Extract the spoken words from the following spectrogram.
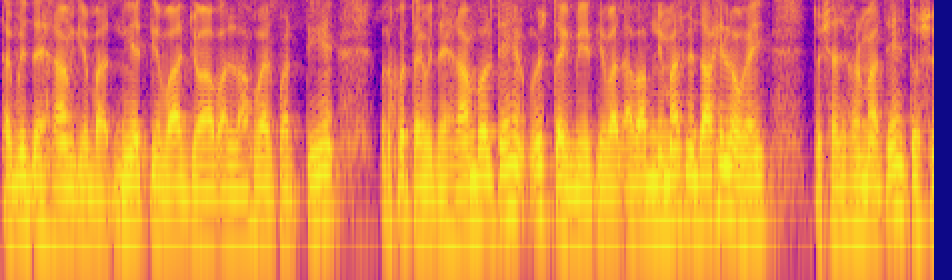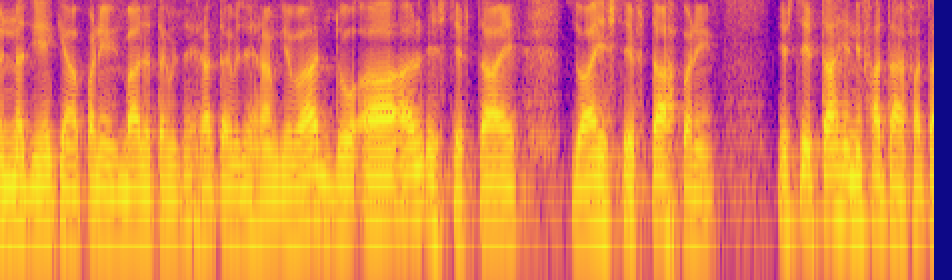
طبیعت احرام کے بعد، نیت کے بعد جو آپ اللہ اکبر پڑھتی ہیں، اس کو طبیعت احرام بولتے ہیں، اس تقبیر کے بعد اب آپ نماز میں داخل ہو گئی تو شاذ فرماتے ہیں، تو سنت یہ کہ آپ پڑھیں۔ بعد طبیعت احرام طبیعت احرام کے بعد دعا الاستفتاء دعا استفتاح پڑھیں۔ استفتاح یعنی فتح فتح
